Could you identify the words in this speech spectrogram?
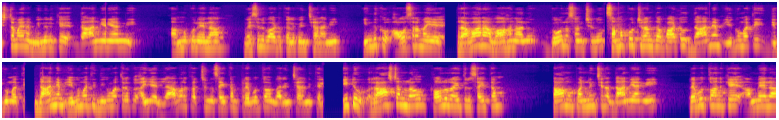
ఇష్టమైన మిల్లులకే ధాన్యాన్ని అమ్ముకునేలా వెసులుబాటు కల్పించాలని ఇందుకు అవసరమయ్యే రవాణా వాహనాలు గోను సంచులు సమకూర్చడంతో పాటు ధాన్యం ఎగుమతి దిగుమతి ధాన్యం ఎగుమతి దిగుమతులకు అయ్యే లేబర్ ఖర్చును సైతం ప్రభుత్వం భరించాలని తెలియదు ఇటు రాష్ట్రంలో కౌలు రైతులు సైతం తాము పండించిన ధాన్యాన్ని ప్రభుత్వానికే అమ్మేలా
